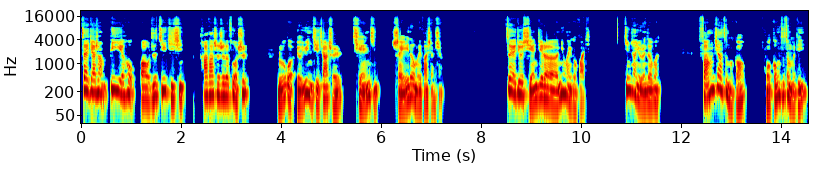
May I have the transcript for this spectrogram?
再加上毕业后保持积极性。踏踏实实的做事，如果有运气加持，前景谁都没法想象。这也就衔接了另外一个话题，经常有人在问：房价这么高，我工资这么低，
